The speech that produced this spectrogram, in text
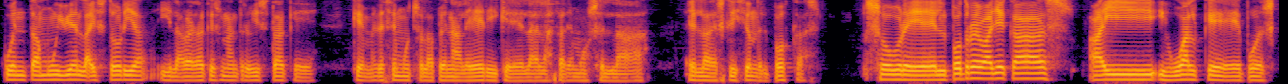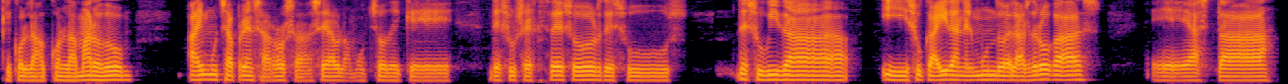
cuenta muy bien la historia y la verdad que es una entrevista que, que merece mucho la pena leer y que la enlazaremos en la, en la descripción del podcast. Sobre el potro de Vallecas, hay igual que pues que con la con la Marodom hay mucha prensa rosa, se habla mucho de que de sus excesos, de sus de su vida y su caída en el mundo de las drogas, eh, hasta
